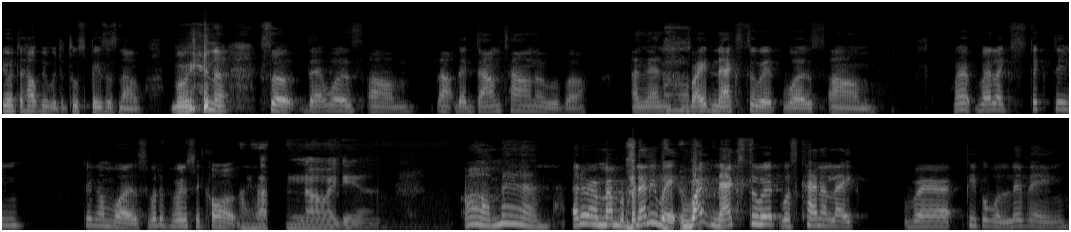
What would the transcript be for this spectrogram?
you have to help me with the two spaces now, Marina. So that was um the downtown Aruba, and then uh, right next to it was um where where like stick thing thing was. What what is it called? I have no idea. Oh man, I don't remember. But anyway, right next to it was kind of like where people were living,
